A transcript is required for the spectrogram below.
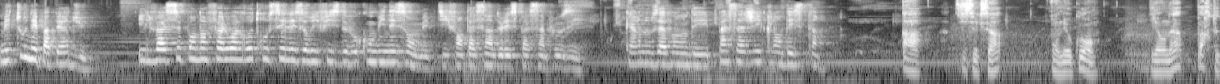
Mais tout n'est pas perdu. Il va cependant falloir retrousser les orifices de vos combinaisons, mes petits fantassins de l'espace implosé. Car nous avons des passagers clandestins. Ah, si c'est que ça, on est au courant. Il y en a partout.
